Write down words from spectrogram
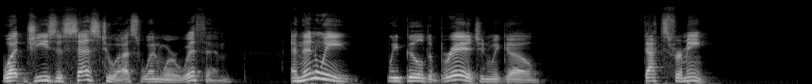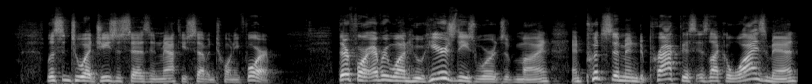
what Jesus says to us when we're with him. And then we we build a bridge and we go, that's for me. Listen to what Jesus says in Matthew 7 24. Therefore, everyone who hears these words of mine and puts them into practice is like a wise man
